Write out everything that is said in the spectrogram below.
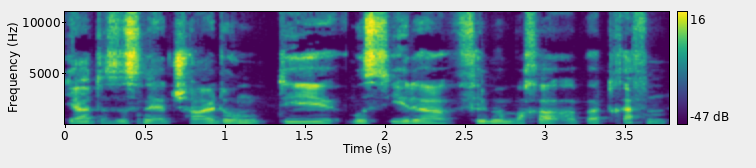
Ja, das ist eine Entscheidung, die muss jeder Filmemacher aber treffen.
